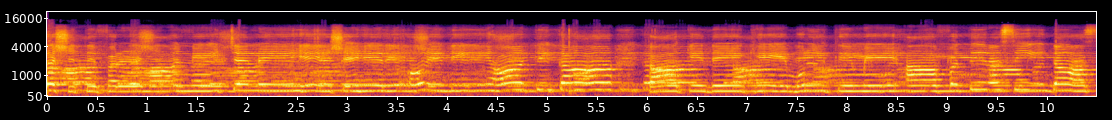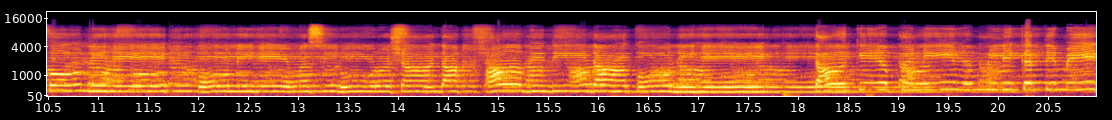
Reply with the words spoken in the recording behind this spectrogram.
گشت فرمانے چلے ہیں شہر اور دیہات کا تاکہ دیکھے ملک میں آفت رسیدہ کون ہے؟ کون ہے مسرور و شادہ عابدیدہ کون ہے؟ تاکہ اپنی مملکت میں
